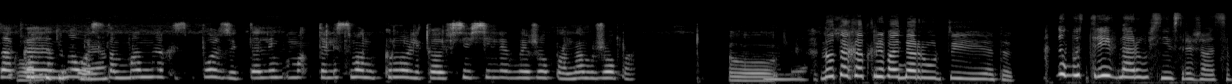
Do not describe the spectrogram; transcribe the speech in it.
Ладно, такая новость, там монах использует талисман кролика, все вселенной жопа, нам жопа. Ну так открывай Нару, ты этот. Ну, быстрее в нору с ним сражаться.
